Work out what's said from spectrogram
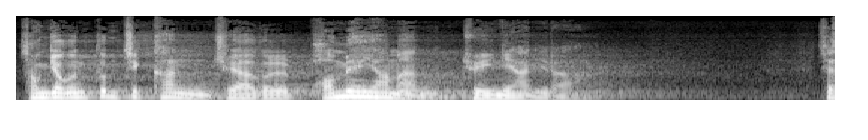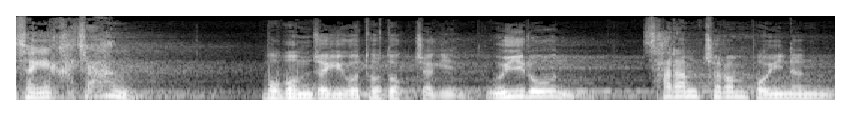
성경은 끔찍한 죄악을 범해야만 죄인이 아니라 세상에 가장 모범적이고 도덕적인 의로운 사람처럼 보이는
